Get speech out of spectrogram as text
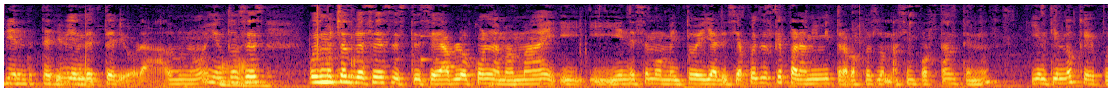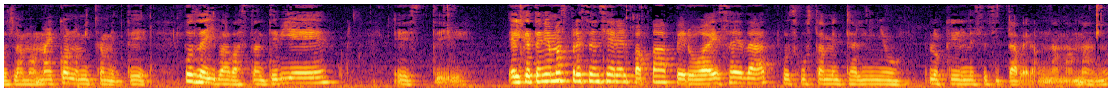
Bien deteriorado. bien deteriorado, ¿no? Y entonces, pues muchas veces este, se habló con la mamá y, en ese momento ella decía, pues es que para mí mi trabajo es lo más importante, ¿no? Y entiendo que pues la mamá económicamente pues le iba bastante bien, este, el que tenía más presencia era el papá, pero a esa edad pues justamente al niño lo que él necesitaba era una mamá, ¿no?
